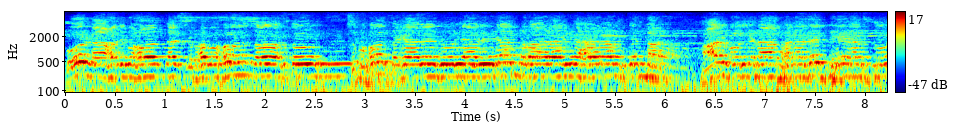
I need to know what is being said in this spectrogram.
పూర్ణాహతి మహోత్త శుభ మహోత్సవస్తు శుభమహోత్తకాలే సూర్యాదీనాం ప్రమాణాంగహారాం చంద ఆరుమూల్యనాభనదద్ధేరస్తు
